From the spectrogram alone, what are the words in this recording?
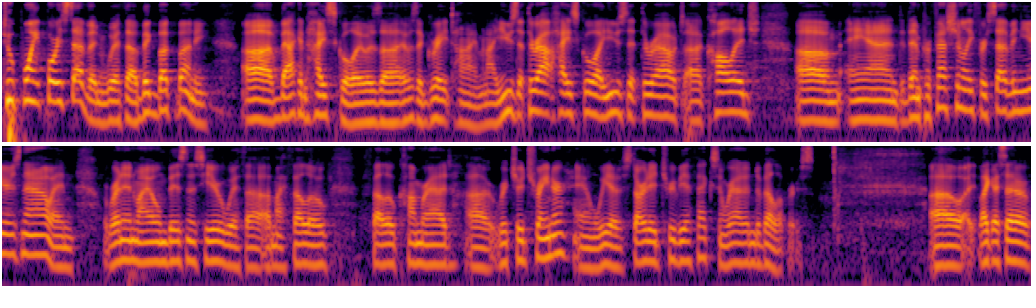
2.47 with uh, Big Buck Bunny uh, back in high school. It was, a, it was a great time. And I used it throughout high school. I used it throughout uh, college um, and then professionally for seven years now and running my own business here with uh, my fellow, fellow comrade uh, Richard Trainer. And we have started TrueVFX and we're adding developers. Uh, like I said,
